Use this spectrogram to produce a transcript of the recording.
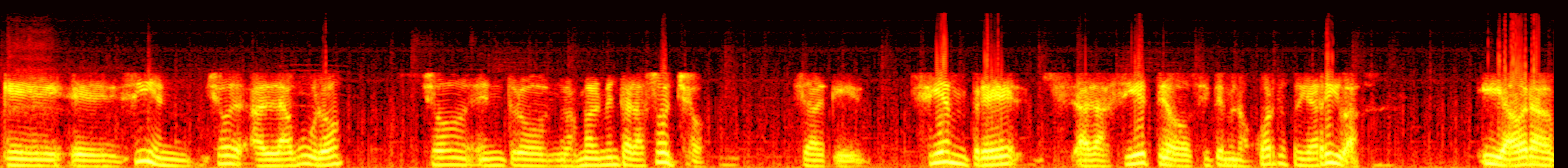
que eh, sí, en, yo al laburo, yo entro normalmente a las 8. O sea que siempre a las 7 o 7 menos cuarto estoy arriba. Y ahora,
